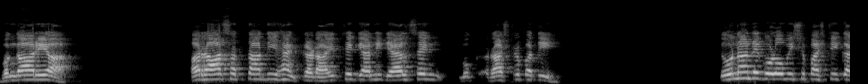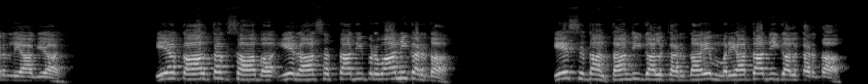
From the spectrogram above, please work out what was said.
ਵੰਗਾਰਿਆ। ਔਰ ਰਾਜ ਸੱਤਾ ਦੀ ਹੈਂਕੜ ਆ, ਇੱਥੇ ਗਿਆਨੀ ਜੈਲ ਸਿੰਘ ਮੁੱਖ ਰਾਸ਼ਟਰਪਤੀ। ਤੇ ਉਹਨਾਂ ਦੇ ਕੋਲੋਂ ਵੀ ਸਪਸ਼ਟੀਕਰਨ ਲਿਆ ਗਿਆ ਹੈ। ਇਹ ਅਕਾਲ ਤਖਤ ਸਾਹਿਬ ਆ, ਇਹ ਰਾਜ ਸੱਤਾ ਦੀ ਪਰਵਾਹ ਨਹੀਂ ਕਰਦਾ। ਇਹ ਸਿਧਾਂਤਾਂ ਦੀ ਗੱਲ ਕਰਦਾ, ਇਹ ਮਰਿਆਦਾ ਦੀ ਗੱਲ ਕਰਦਾ।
